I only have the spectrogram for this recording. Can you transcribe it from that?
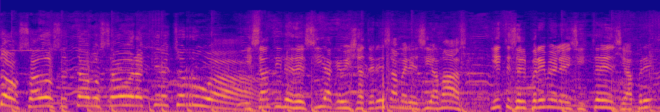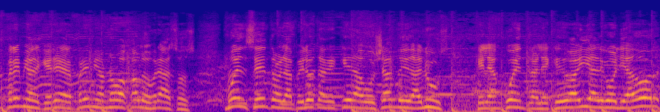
2 a 2 estamos ahora aquí en Chorrúa. Y Santi les decía que Villa Teresa merecía más. Y este es el premio a la insistencia, pre- premio al querer, premio a no bajar los brazos. Buen centro, la pelota que queda bollando y da luz, que la encuentra. Le quedó ahí al goleador.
